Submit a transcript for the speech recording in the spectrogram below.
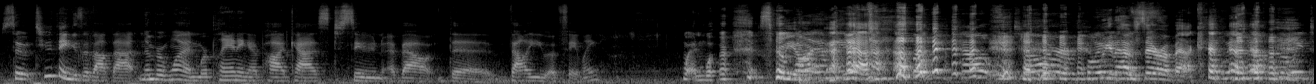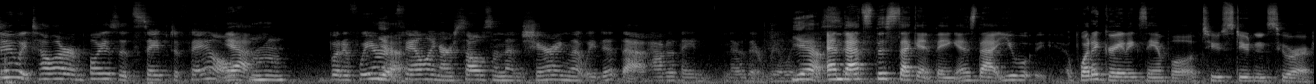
So, two things about that. Number one, we're planning a podcast soon about the value of failing. When so we are. yeah. we, tell, we tell our employees. We're gonna have Sarah back. we tell, but we do. We tell our employees it's safe to fail. Yeah. Mm-hmm. But if we aren't Yeah. failing ourselves and then sharing that we did that, how do they know that really? Yeah. is And safe? that's the second thing is that you, what a great example to students who are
